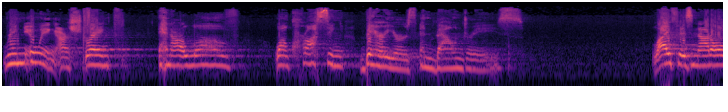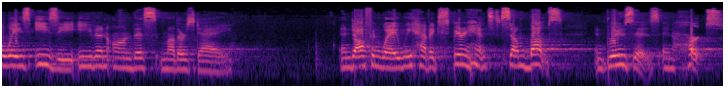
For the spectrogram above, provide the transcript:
renewing our strength and our love while crossing barriers and boundaries. Life is not always easy, even on this Mother's Day. And often Way, we have experienced some bumps and bruises and hurts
